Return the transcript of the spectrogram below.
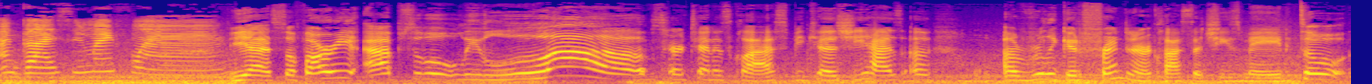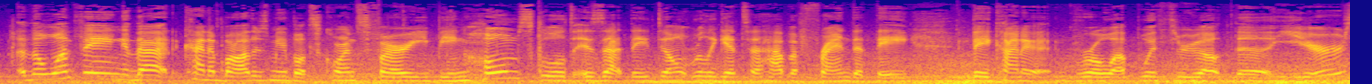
I'm gonna see my friend. Yeah, Sefari absolutely loves her tennis class because she has a a really good friend in her class that she's made. So the one thing that kind of bothers me about Sekora and Sefari being homeschooled is that they don't really get to have a friend that they they kind of grow up with throughout the years.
